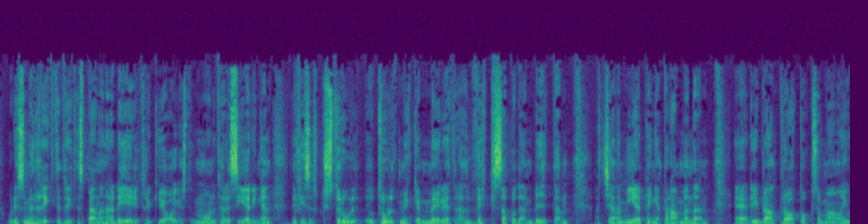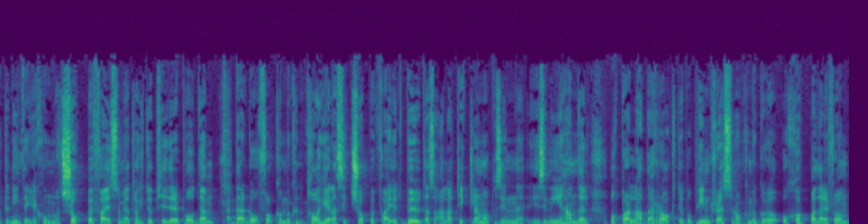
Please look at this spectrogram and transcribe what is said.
Och det som är riktigt, riktigt spännande här, det är ju, tycker jag, just monetariseringen. Det finns otroligt, mycket möjligheter att växa på den biten, att tjäna mer pengar per användare. Eh, det är ibland prat också om att man har gjort en integration mot Shopify, som vi har tagit upp tidigare i podden, där då folk kommer kunna ta hela sitt Shopify-utbud, alltså alla artiklar de har på sin, i sin e-handel, och bara ladda rakt upp på Pinterest, så de kommer gå och shoppa därifrån.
